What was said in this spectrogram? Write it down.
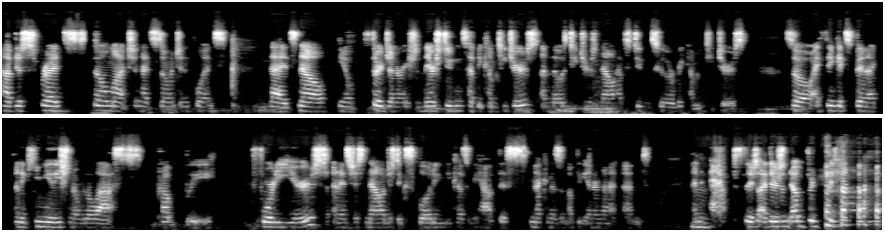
have just spread so much and had so much influence that it's now you know third generation. Their students have become teachers and those teachers now have students who are becoming teachers. So i think it's been a, an accumulation over the last probably 40 years and it's just now just exploding because we have this mechanism of the internet and and mm. apps there's there's a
